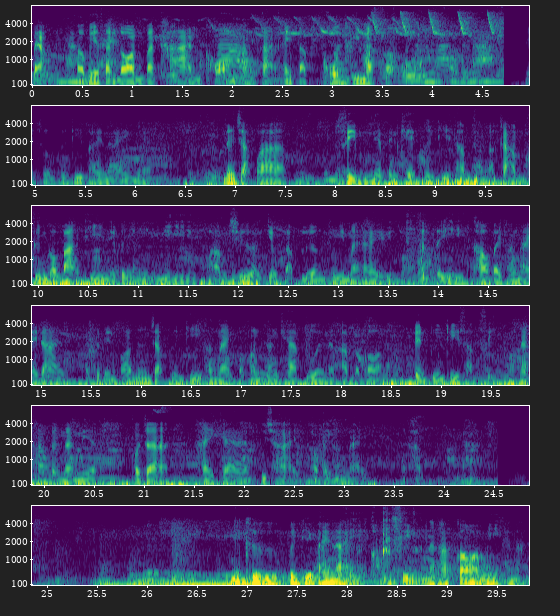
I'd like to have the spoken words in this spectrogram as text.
แบบพระเวสสันดรประทานของต่างๆ ให้กับคนที่มาขอในส่วนพื้นที่ภายในเนี่ย เนื่องจากว่าสิมเนี่ยเป็นเขตพื้นที่ทำสังฆกรรม ซึ่งก็บางที่เนี่ยก็ยังมีความเชื่อเกี่ยวกับเรื่องที่ไม่ให้สตรีเข้าไปข้างในได้ อาจจะเป็นเพราะเนื่องจากพื้นที่ข้างในก็ค่อนข้างแคบด้วยนะครับ แล้วก็เป็นพื้นที่ศักดิ์สิทธิ์นะครับ ดังนั้นเนี่ยก็จะให้แค่ผู้ชายเข้าไปข้างในนะครับ นี่คือพื้นที่ภายในของสิงห์นะครับ ก็มีขนาด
